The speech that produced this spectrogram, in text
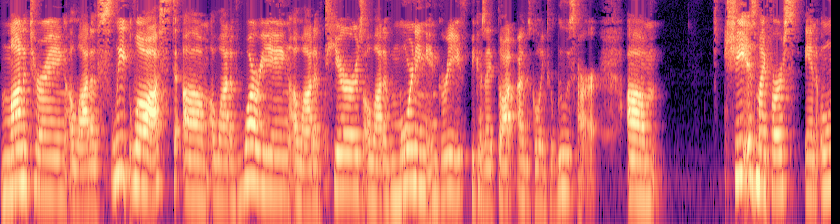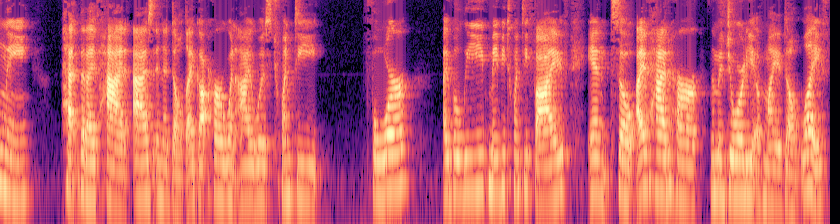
monitoring, a lot of sleep lost, um, a lot of worrying, a lot of tears, a lot of mourning and grief because I thought I was going to lose her. Um, she is my first and only pet that I've had as an adult. I got her when I was 24, I believe, maybe 25. And so I've had her the majority of my adult life.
